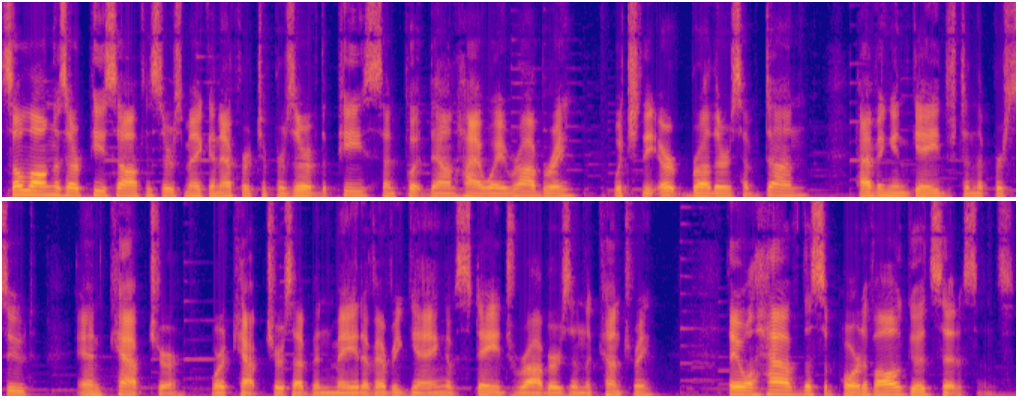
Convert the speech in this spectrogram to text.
So long as our peace officers make an effort to preserve the peace and put down highway robbery, which the Earp brothers have done, having engaged in the pursuit and capture, where captures have been made of every gang of stage robbers in the country, they will have the support of all good citizens.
